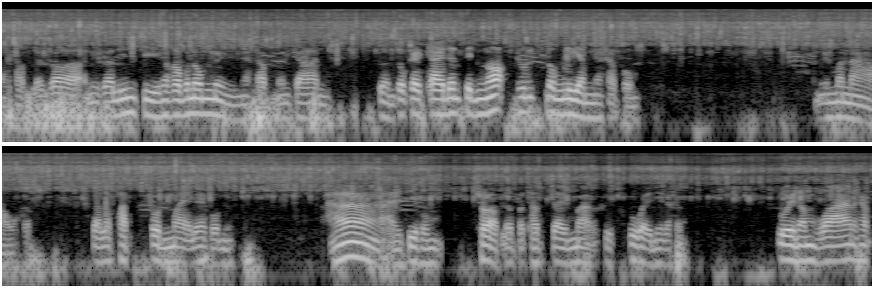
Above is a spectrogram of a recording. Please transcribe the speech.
นะครับ แล้วก็นี่ก็ลิ้นจีนะครับพนมหนึ่งนะครับเหมือนกันส่วนตัวไกลๆดันเป็นเงาะทุโรงเรียนนะครับ ผมนี่มะนาวครับ สารพัดต้นใหม่เลยผมอ่าไอที่ผมชอบแล้วประทับใจมากคือกล้วยนี่แหละครับ กล้วยน้ำว้านะครับ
